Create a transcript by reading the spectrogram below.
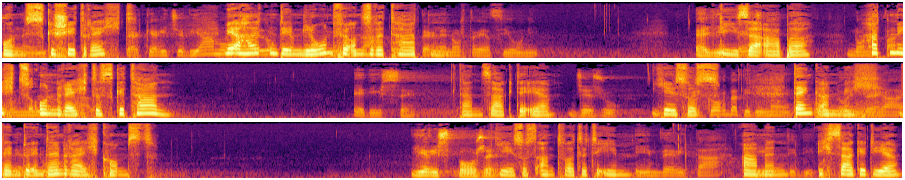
Uns geschieht Recht. Wir erhalten den Lohn für unsere Taten. Dieser aber hat nichts. Unrechtes getan. E Dann sagte er, Jesus, denk an mich, wenn du in dein regno." Reich kommst. Jesus antwortete ihm, Amen, ich sage dir,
